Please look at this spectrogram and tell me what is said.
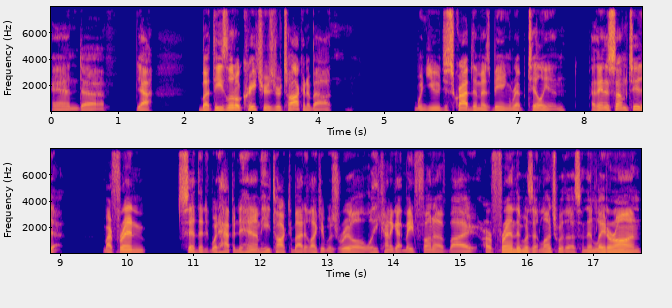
And uh, yeah, but these little creatures you're talking about, when you describe them as being reptilian, I think there's something to that. My friend said that what happened to him, he talked about it like it was real. Well, he kind of got made fun of by our friend that was at lunch with us. And then later on,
